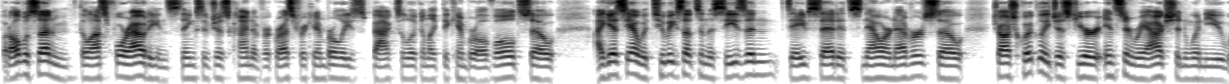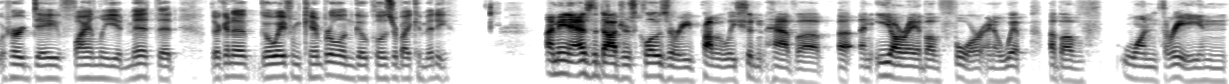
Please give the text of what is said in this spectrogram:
But all of a sudden, the last four outings, things have just kind of regressed for Kimbrel. He's back to looking like the Kimbrel of old. So I guess, yeah, with two weeks left in the season, Dave said it's now or never. So, Josh, quickly, just your instant reaction when you heard Dave finally admit that they're going to go away from Kimbrel and go closer by committee. I mean, as the Dodgers closer, he probably shouldn't have a, a an ERA above four and a WHIP above one three, and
